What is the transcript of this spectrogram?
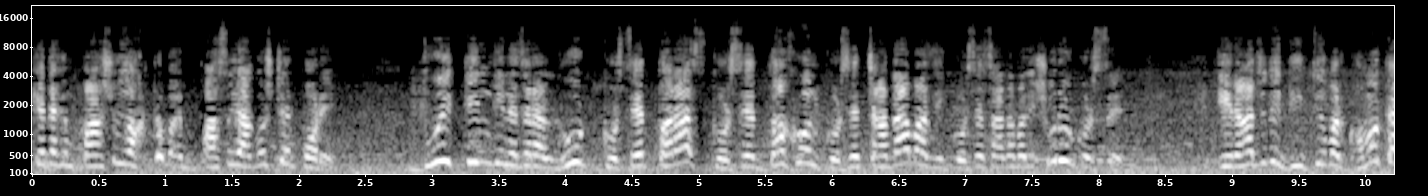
আজকে দেখেন পাঁচই অক্টোবর, পাঁচই আগস্টের পরে দুই, তিন দিনে যারা লুট করছে তরাস করছে, দখল করছে, চাঁদাবাজি করছে, চাঁদাবাজি শুরু করছে, এরা যদি দ্বিতীয়বার ক্ষমতা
